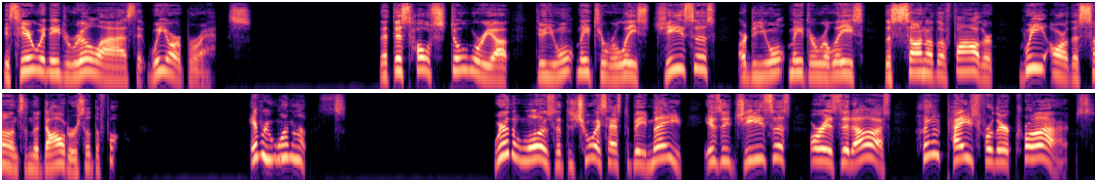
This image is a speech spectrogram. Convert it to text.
It's here we need to realize that we are Barabbas. That this whole story of do you want me to release Jesus or do you want me to release the Son of the Father? We are the sons and the daughters of the Father. Every one of us. We're the ones that the choice has to be made. Is it Jesus or is it us? Who pays for their crimes?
